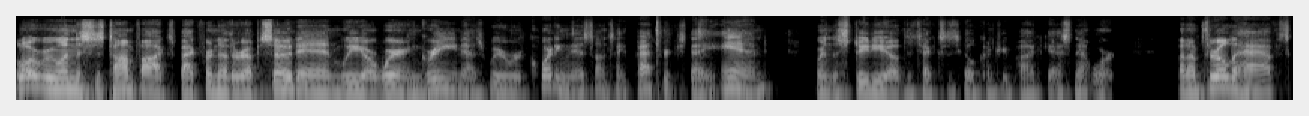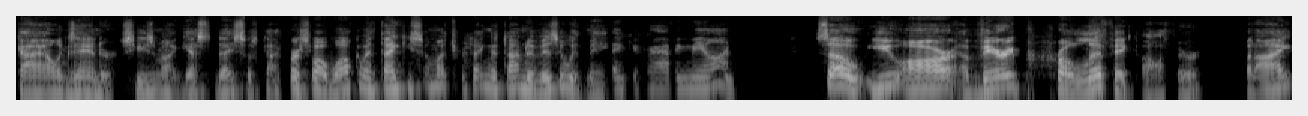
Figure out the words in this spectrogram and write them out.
Hello, everyone. This is Tom Fox back for another episode, and we are wearing green as we're recording this on St. Patrick's Day, and we're in the studio of the Texas Hill Country Podcast Network. But I'm thrilled to have Skye Alexander. She's my guest today. So, Skye, first of all, welcome and thank you so much for taking the time to visit with me. Thank you for having me on. So, you are a very prolific author, but I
